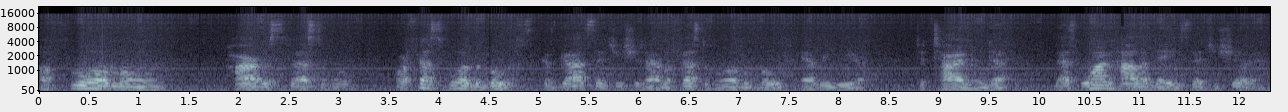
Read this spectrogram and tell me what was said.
a full moon harvest festival or festival of the booths. Because god said you should have a festival of a booth every year to time indefinite. That's one holiday he said you should have.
